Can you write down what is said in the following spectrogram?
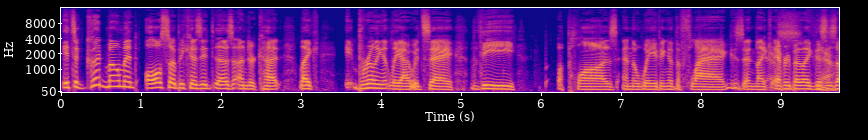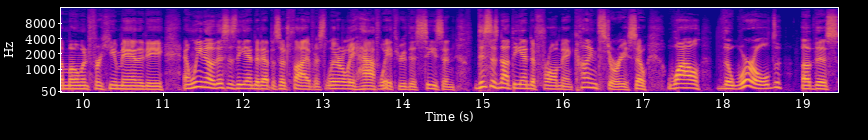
it's a good moment also because it does undercut like brilliantly i would say the applause and the waving of the flags and like Yes. everybody like this Yeah. is a moment for humanity and we know this is the end of episode five it's literally halfway through this season this is not the end of for all mankind story so while the world of this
